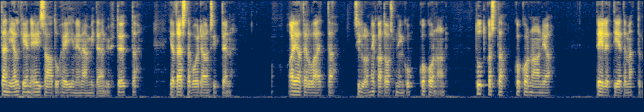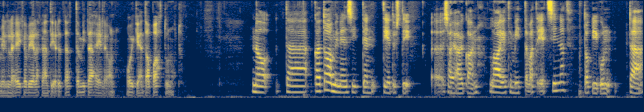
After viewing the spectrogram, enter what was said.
tämän jälkeen ei saatu heihin enää mitään yhteyttä. Ja tästä voidaan sitten ajatella, että silloin he katosivat niin kokonaan tutkasta kokonaan ja teille tietämättömille, eikä vieläkään tiedetä, että mitä heille on oikein tapahtunut. No, tämä katoaminen sitten tietysti sai aikaan laajat ja mittavat etsinnät. Toki kun tämä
